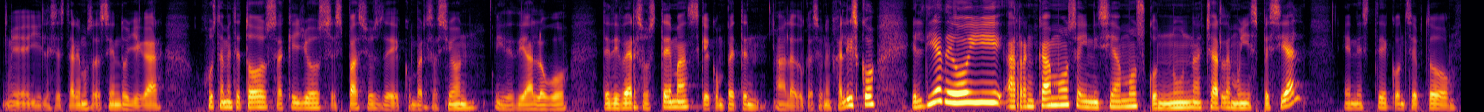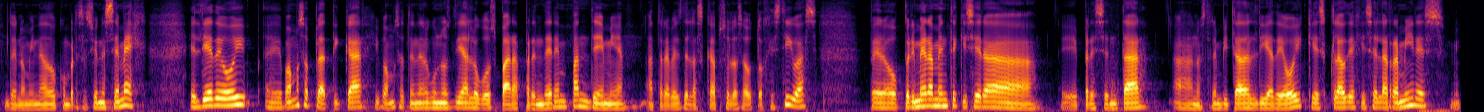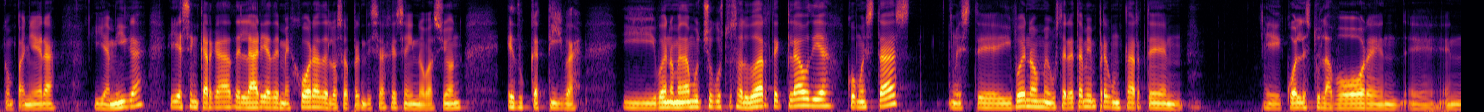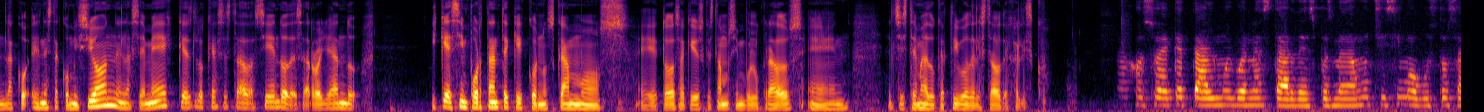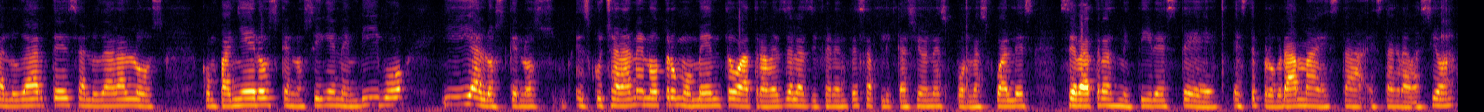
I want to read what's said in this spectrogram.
eh, y les estaremos haciendo llegar justamente todos aquellos espacios de conversación y de diálogo de diversos temas que competen a la educación en Jalisco. El día de hoy arrancamos e iniciamos con una charla muy especial en este concepto denominado conversaciones SEMEG. El día de hoy eh, vamos a platicar y vamos a tener algunos diálogos para aprender en pandemia a través de las cápsulas autogestivas, pero primeramente quisiera eh, presentar a nuestra invitada del día de hoy, que es Claudia Gisela Ramírez, mi compañera y amiga. Ella es encargada del área de mejora de los aprendizajes e innovación educativa. Y bueno, me da mucho gusto saludarte, Claudia. ¿Cómo estás? Este, y bueno, me gustaría también preguntarte eh, cuál es tu labor en, eh, en, la, en, esta comisión, en la CEMEG, qué es lo que has estado haciendo, desarrollando y que es importante que conozcamos eh, todos aquellos que estamos involucrados en el sistema educativo del Estado de Jalisco. Josué, ¿qué tal? Muy buenas tardes. Pues me da muchísimo gusto saludarte, saludar a los compañeros que nos siguen en vivo y a los que nos escucharán en otro momento a través de las diferentes aplicaciones por las cuales se va a transmitir este, este programa, esta, esta grabación.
